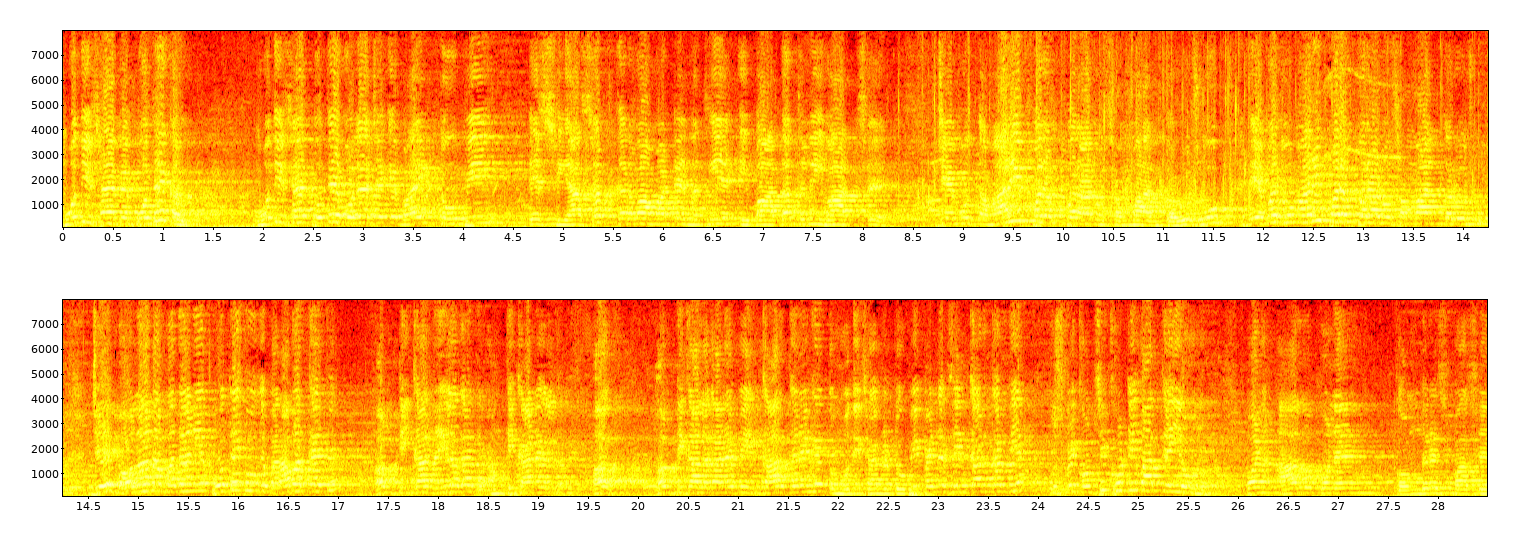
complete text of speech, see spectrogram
મોદી સાહેબે પોતે કહ્યું. મોદી સાહેબ પોતે બોલ્યા છે કે ભાઈ, ટોપી એ સિયાસત કરવા માટે નથી, એ ઇબાદતની વાત છે. જે હું તમારી પરંપરાનું સન્માન કરું છું, એમ જ હું મારી પરંપરાનું સન્માન કરું છું. જે મૌલાના મદાનીએ પોતે કહ્યું કે બરાબર કહે છે? हम टीका नहीं लगाते हम टीका ने हम हम टीका लगाने पे इनकार करेंगे तो मोदी साहब ने टोपी पहनने से इनकार कर दिया उसमें कौन सी खोटी बात कही है उन्होंने પણ આ લોકોને કોંગ્રેસ પાસે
